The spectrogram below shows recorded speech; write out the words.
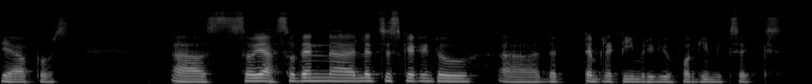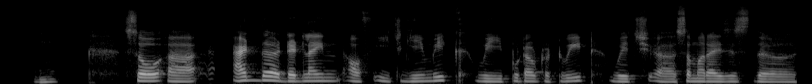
yeah, of course. Uh, so yeah, so then uh, let's just get into uh, the template team review for game week 6 mm-hmm. So uh, at the deadline of each game week, we put out a tweet which uh, summarizes the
